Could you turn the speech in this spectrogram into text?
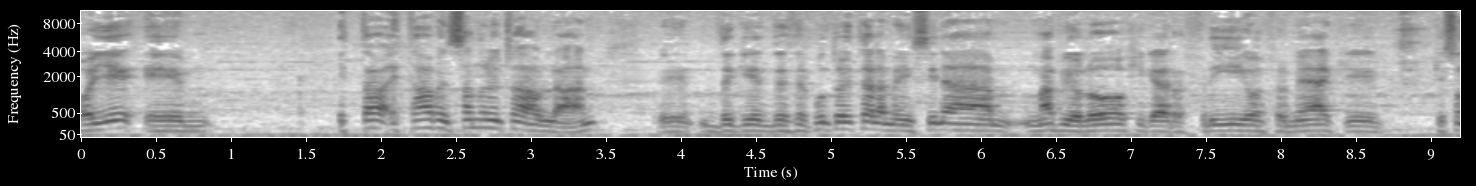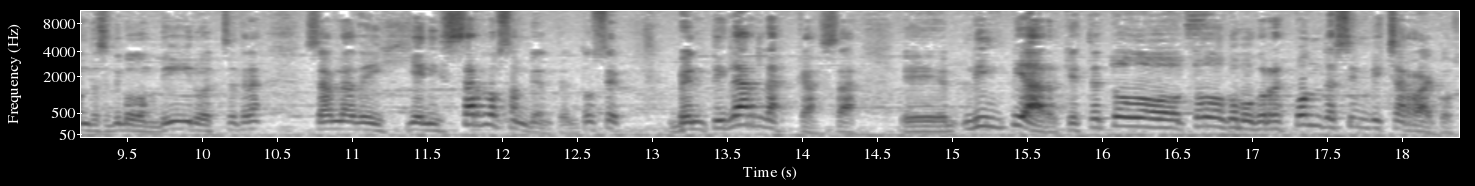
Oye, em, estaba, estaba pensando mientras hablaban eh, de que desde el punto de vista de la medicina más biológica, de resfrío, enfermedades que, que son de ese tipo con virus, etcétera, se habla de higienizar los ambientes. Entonces, ventilar las casas, eh, limpiar, que esté todo, todo como corresponde sin bicharracos.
